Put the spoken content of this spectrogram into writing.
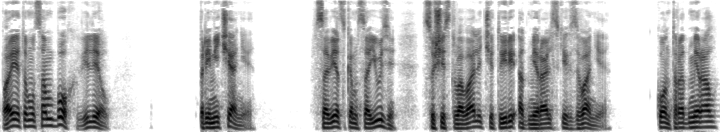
поэтому сам Бог велел. Примечание. В Советском Союзе существовали четыре адмиральских звания. Контр-адмирал,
